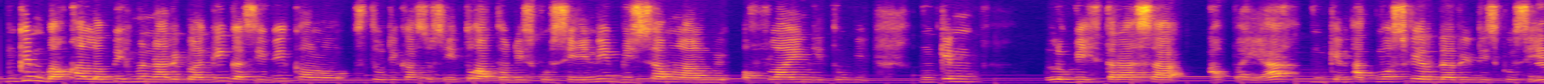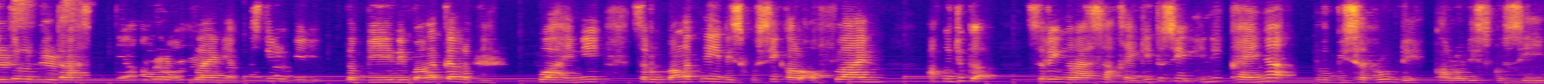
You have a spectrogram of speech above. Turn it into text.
mungkin bakal lebih menarik lagi nggak sih Bi kalau studi kasus itu atau diskusi ini bisa melalui offline gitu Bi. Mungkin lebih terasa apa ya mungkin atmosfer dari diskusi yes, itu lebih yes. terasa ya kalau offline ya pasti lebih lebih ini banget kan lebih wah ini seru banget nih diskusi kalau offline. Aku juga sering ngerasa kayak gitu sih. Ini kayaknya lebih seru deh kalau diskusi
